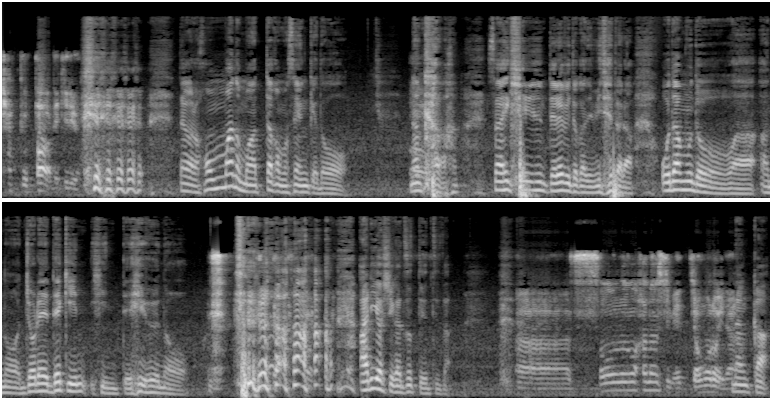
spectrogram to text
100%できるよね。だからほんまのもあったかもせんけどなんか最近テレビとかで見てたら織田無道はあの除霊できひんっていうのを 有吉がずっと言ってた。ああその話めっちゃおもろいな。なんか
